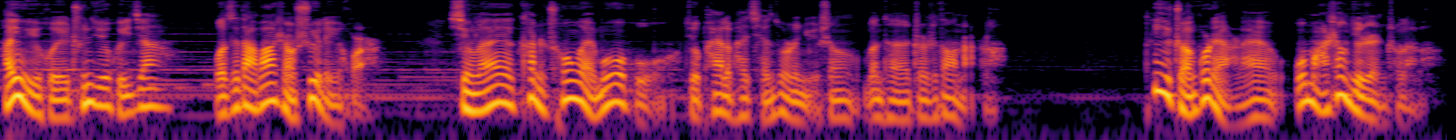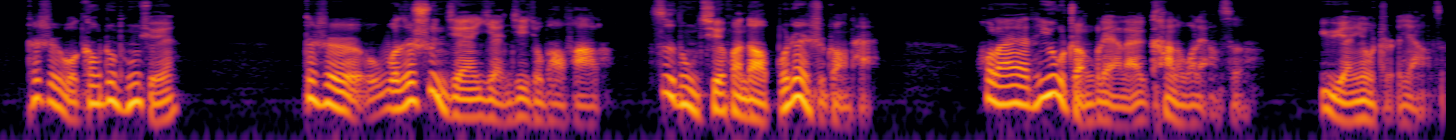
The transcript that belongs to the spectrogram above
还有一回春节回家，我在大巴上睡了一会儿，醒来看着窗外模糊，就拍了拍前座的女生，问她这是到哪儿了。她一转过脸来，我马上就认出来了，她是我高中同学。但是我在瞬间演技就爆发了，自动切换到不认识状态。后来他又转过脸来看了我两次，欲言又止的样子。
